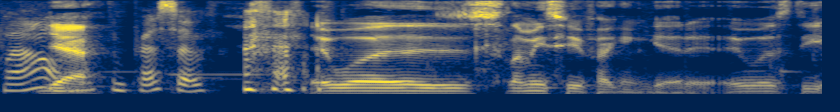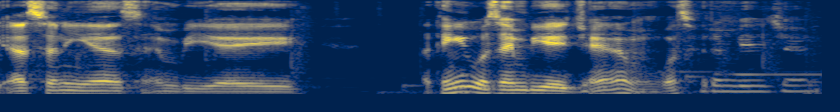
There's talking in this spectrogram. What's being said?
Wow. Yeah. that's Impressive. It was. Let me see if I can get it. It was the SNES NBA. I think it was NBA Jam. What's it NBA Jam?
